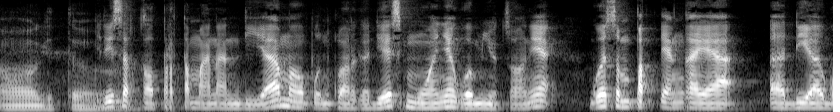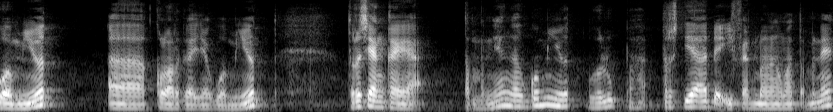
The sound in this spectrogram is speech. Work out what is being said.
Oh gitu. Jadi circle pertemanan dia maupun keluarga dia semuanya gue mute. Soalnya gue sempet yang kayak eh, dia gue mute, eh, keluarganya gue mute, terus yang kayak temennya nggak gue mute, gue lupa. Terus dia ada event bareng sama temennya,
